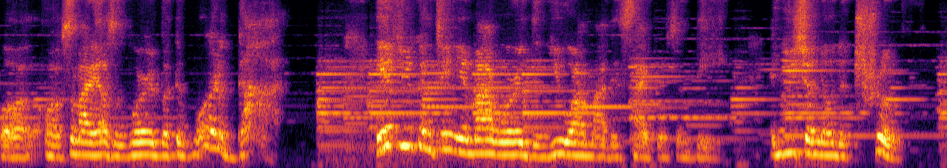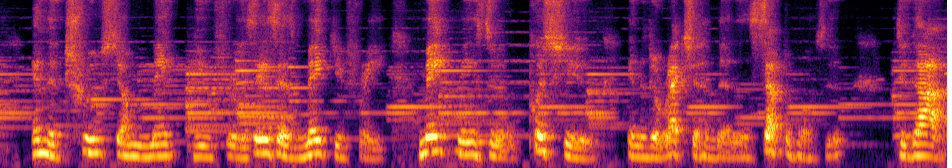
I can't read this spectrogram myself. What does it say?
or, or somebody else's word, but the word of God. If you continue in my word, then you are my disciples indeed, and you shall know the truth, and the truth shall make you free. It says make you free. Make means to push you in the direction that is acceptable to, to God.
